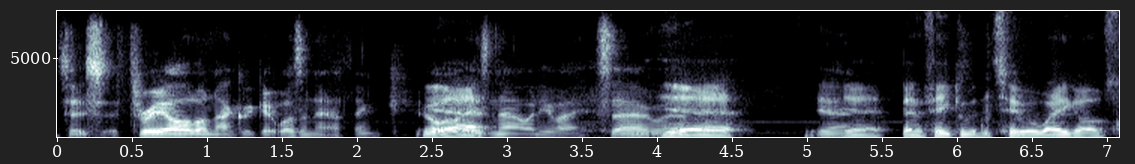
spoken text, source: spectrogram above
So it's three all on aggregate, wasn't it? I think, or it is now anyway. So uh, yeah, yeah, yeah. Benfica with the two away goals,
